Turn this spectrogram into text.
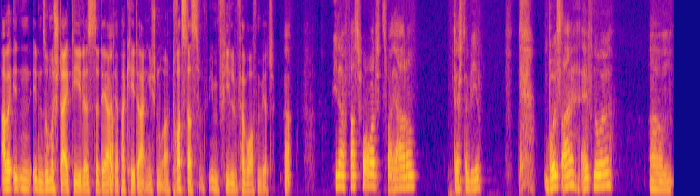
aber in, in Summe steigt die Liste der, ja. der Pakete eigentlich nur, trotz dass ihm viel verworfen wird. Ja. Wieder Fast Forward, zwei Jahre, sehr stabil. Bullseye, 11.0. Ähm,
